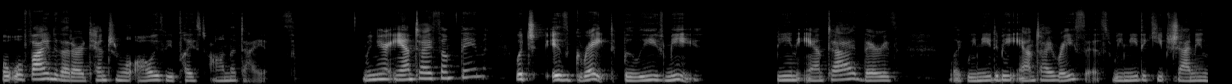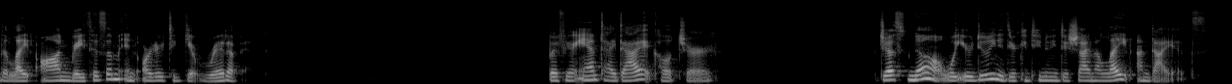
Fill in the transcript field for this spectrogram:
what we'll find is that our attention will always be placed on the diets. When you're anti something, which is great, believe me, being anti, there's like we need to be anti racist. We need to keep shining the light on racism in order to get rid of it. But if you're anti diet culture, just know what you're doing is you're continuing to shine a light on diets.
